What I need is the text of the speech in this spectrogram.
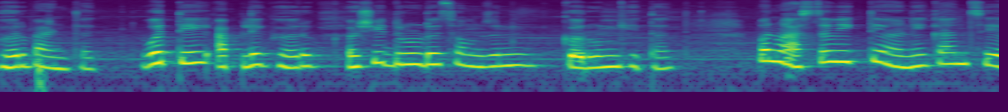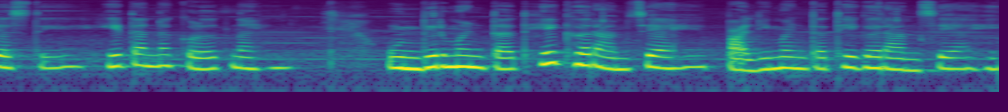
घर बांधतात व ते आपले घर अशी दृढ समजून करून घेतात. पण वास्तविक ते अनेकांचे असते हे त्यांना कळत नाही. उंदीर म्हणतात हे घर आमचे आहे. पाली म्हणतात हे घर आमचे आहे.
